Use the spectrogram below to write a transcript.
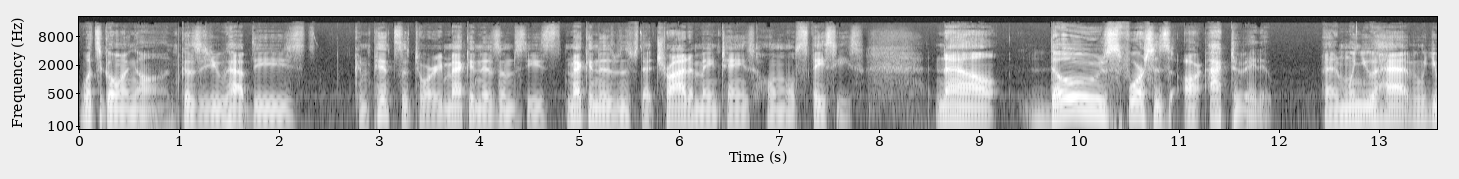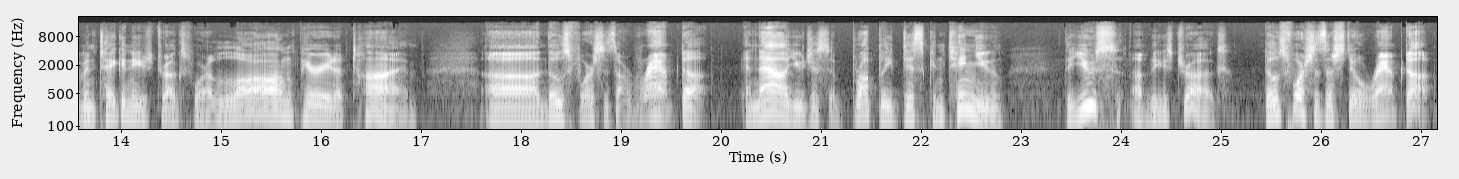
what's going on because you have these compensatory mechanisms, these mechanisms that try to maintain homeostasis. Now, those forces are activated. And when you have when you've been taking these drugs for a long period of time, uh, those forces are ramped up. And now you just abruptly discontinue the use of these drugs. Those forces are still ramped up.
